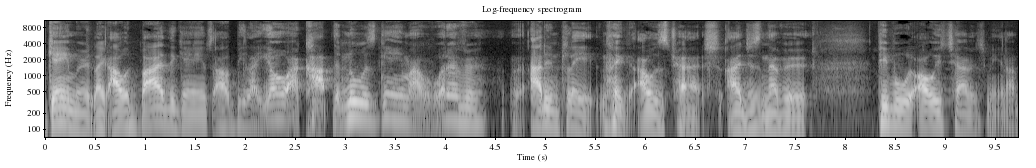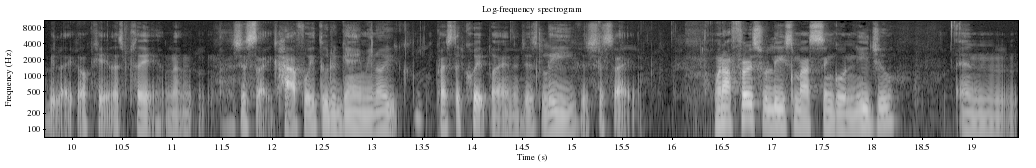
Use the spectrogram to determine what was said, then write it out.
gamer. Like I would buy the games. I would be like, yo, I copped the newest game, I whatever. I didn't play it. Like I was trash. I just never. People would always challenge me, and I'd be like, okay, let's play. And then it's just like halfway through the game, you know, you press the quit button and just leave. It's just like when I first released my single "Need You," and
